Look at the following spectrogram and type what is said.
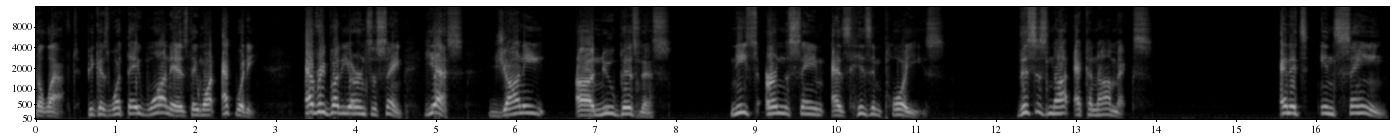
the left because what they want is they want equity. Everybody earns the same. Yes, Johnny, a new business, needs to earn the same as his employees. This is not economics. And it's insane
